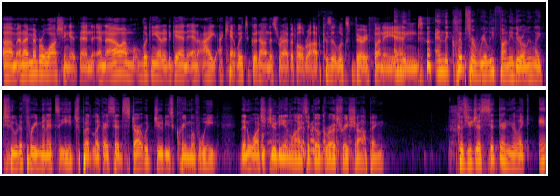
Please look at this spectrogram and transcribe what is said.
Um, and I remember watching it then, and now I'm looking at it again, and I, I can't wait to go down this rabbit hole, Rob, because it looks very funny. And, and the, and the clips are really funny. They're only like two to three minutes each. But like I said, start with Judy's cream of wheat, then watch Judy and Liza go grocery shopping. Because you just sit there and you're like, "Eh,"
